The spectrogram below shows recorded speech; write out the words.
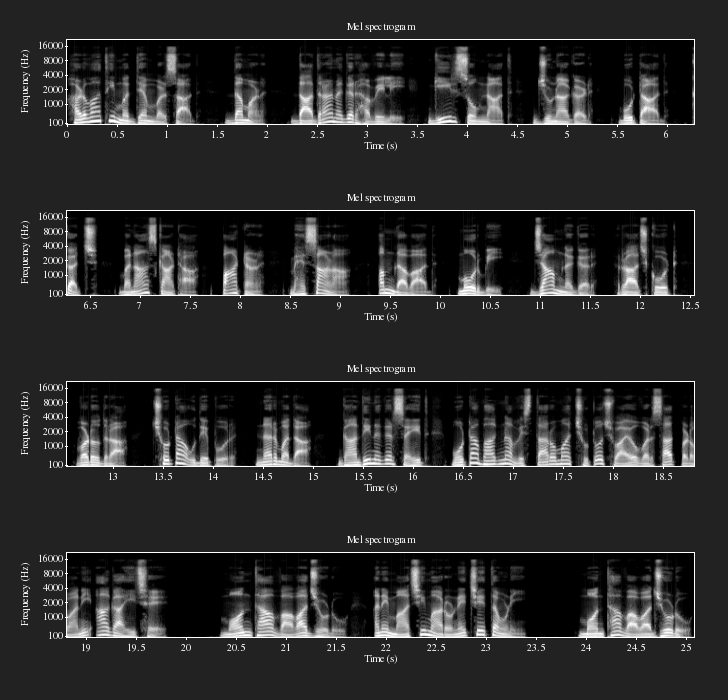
હળવાથી મધ્યમ વરસાદ. દમણ. દાદરાનગર હવેલી. ગીર સોમનાથ. જૂનાગઢ. બોટાદ. કચ્છ. બનાસકાંઠા. પાટણ. મહેસાણા. અમદાવાદ. મોરબી. જામનગર. રાજકોટ. વડોદરા. છોટાઉદેપુર. નર્મદા. ગાંધીનગર સહિત મોટાભાગના વિસ્તારોમાં છૂટોછવાયો વરસાદ પડવાની આગાહી છે. મોન્થા વાવાઝોડું અને માછીમારોને ચેતવણી. મોન્થા વાવાઝોડું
